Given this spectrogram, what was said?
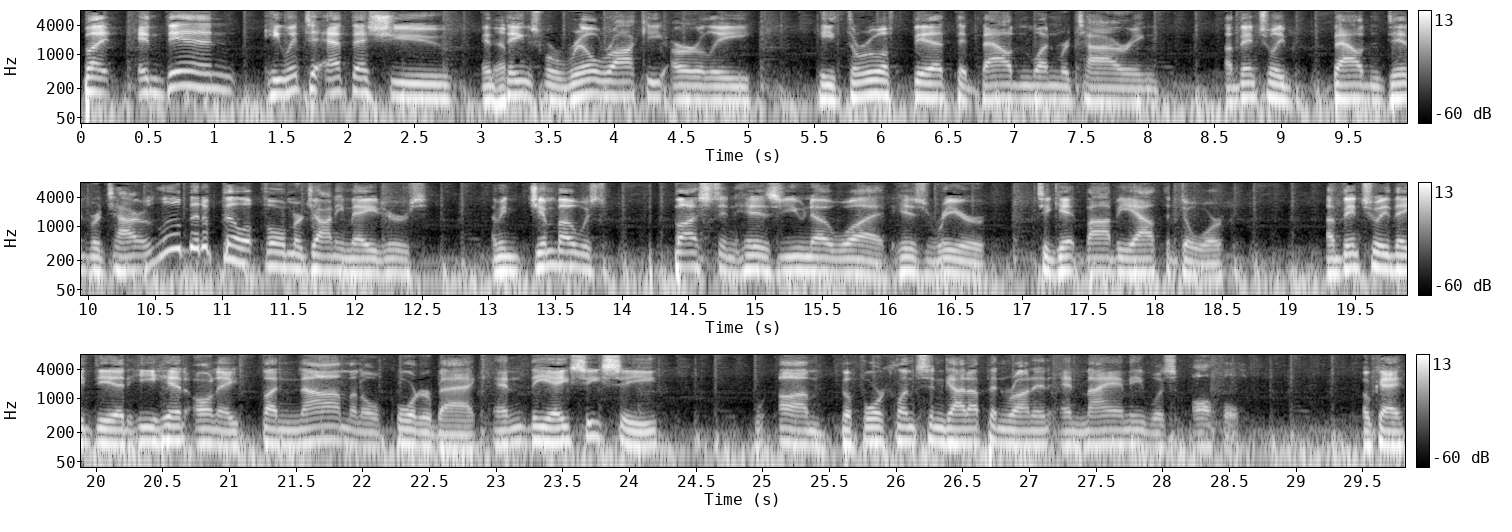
but, and then he went to FSU, and Yep. things were real rocky early. He threw a fit that Bowden wasn't retiring. Eventually, Bowden did retire. A little bit of Philip Fulmer, Johnny Majors. I mean, Jimbo was busting his you know what, his rear to get Bobby out the door. Eventually, they did. He hit on a phenomenal quarterback and the ACC um, before Clemson got up and running, and Miami was awful. Okay,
